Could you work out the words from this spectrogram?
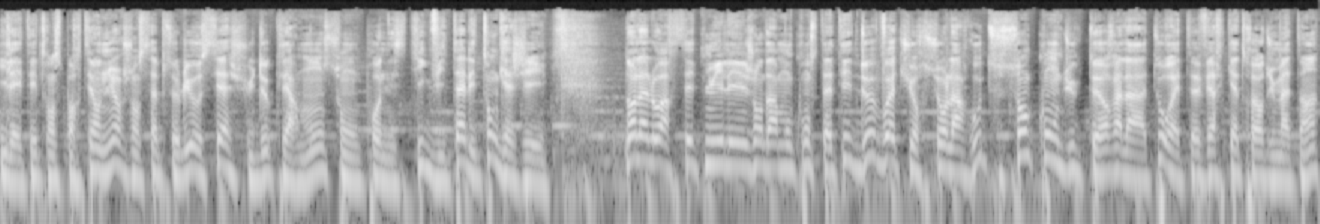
Il a été transporté en urgence absolue au CHU de Clermont. Son pronostic vital est engagé. Dans la Loire, cette nuit, les gendarmes ont constaté deux voitures sur la route sans conducteur à la Tourette vers 4 heures du matin.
